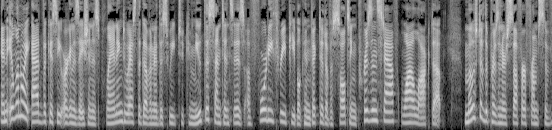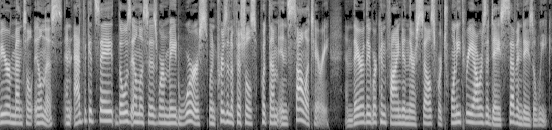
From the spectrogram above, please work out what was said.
An Illinois advocacy organization is planning to ask the governor this week to commute the sentences of 43 people convicted of assaulting prison staff while locked up. Most of the prisoners suffer from severe mental illness, and advocates say those illnesses were made worse when prison officials put them in solitary, and there they were confined in their cells for 23 hours a day, seven days a week.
